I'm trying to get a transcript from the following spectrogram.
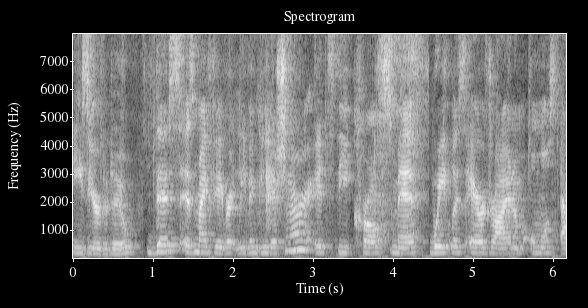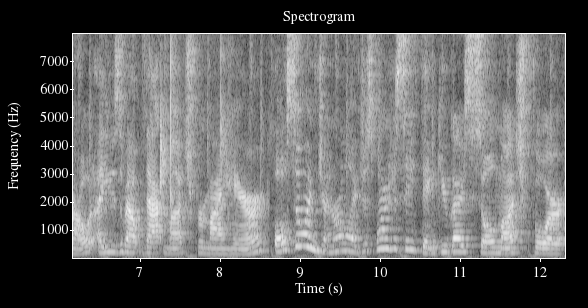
easier to do. This is my favorite leave-in conditioner. It's the Curlsmith Weightless Air Dry and I'm almost out. I use about that much for my hair. Also in general, I just wanted to say thank you guys so much for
